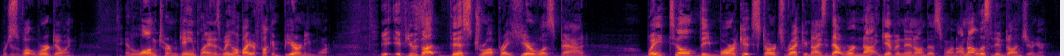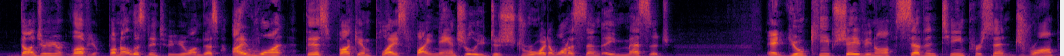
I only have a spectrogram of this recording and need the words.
which is what we're doing. And long term game plan is we ain't gonna buy your fucking beer anymore. If you thought this drop right here was bad, wait till the market starts recognizing that we're not giving in on this one. I'm not listening to Don Jr. Don Jr., love you, but I'm not listening to you on this. I want this fucking place financially destroyed. I want to send a message and you keep shaving off 17% drop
